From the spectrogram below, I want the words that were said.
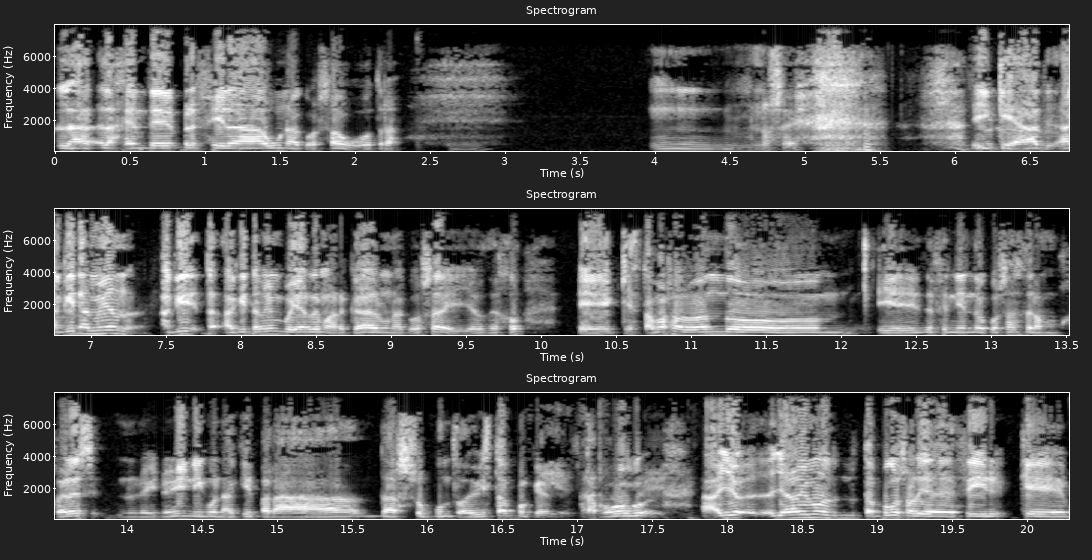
la, la gente prefiera una cosa u otra. Mm, no sé. y que a- aquí también, aquí, aquí también voy a remarcar una cosa y ya os dejo, eh, que estamos hablando y defendiendo cosas de las mujeres y no hay ninguna aquí para dar su punto de vista porque Sí, tampoco. Ah, yo, yo ahora mismo tampoco solía decir que,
